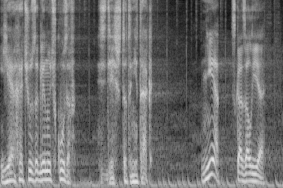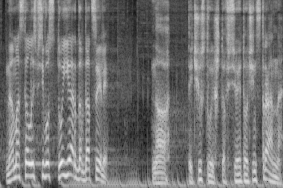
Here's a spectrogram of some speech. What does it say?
Я хочу заглянуть в кузов. Здесь что-то не так». «Нет», — сказал я. «Нам осталось всего сто ярдов до цели». «Но ты чувствуешь, что все это очень странно?»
